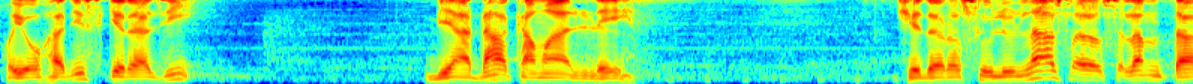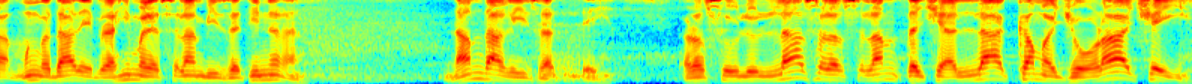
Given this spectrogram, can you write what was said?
خو یو حدیث کې راځي بیا دا کمال دی چې د رسول الله صلی الله علیه وسلم ته موږ د ابراهیم علیه السلام بی عزتی نه ده دا هم د هغه عزت دی رسول الله صلی الله علیه وسلم ته چې الله کومه جوړه چي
